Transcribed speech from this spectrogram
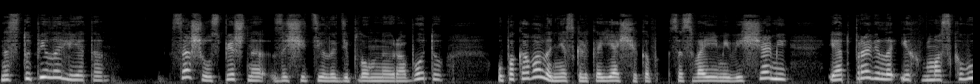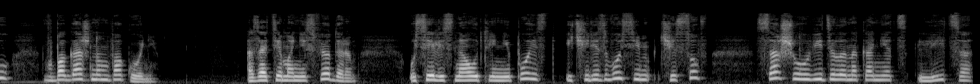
Наступило лето. Саша успешно защитила дипломную работу, упаковала несколько ящиков со своими вещами и отправила их в Москву в багажном вагоне. А затем они с Федором уселись на утренний поезд, и через восемь часов Саша увидела, наконец, лица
